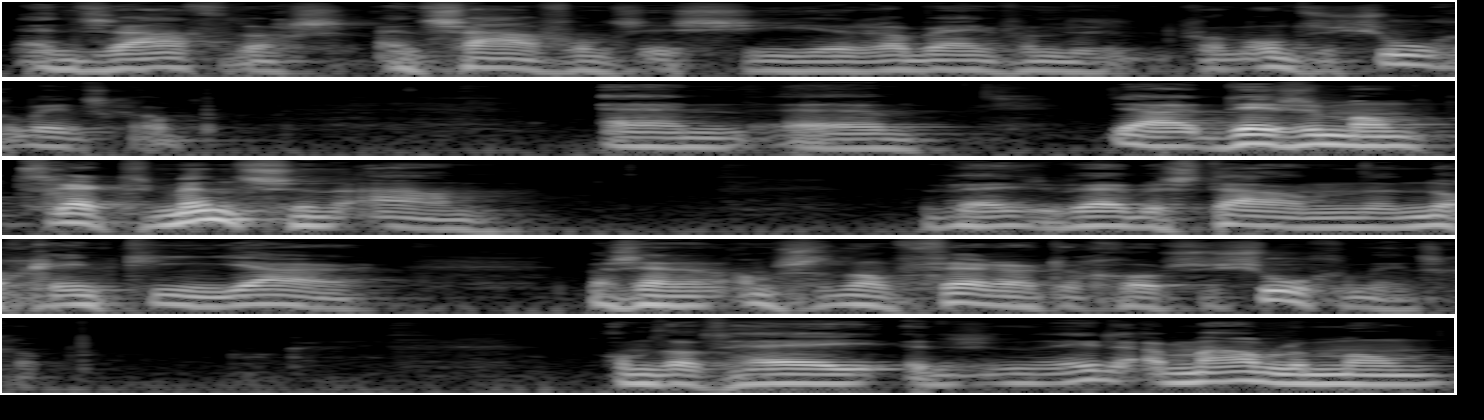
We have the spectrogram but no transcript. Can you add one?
En zaterdags en s'avonds is hij rabbijn van, de, van onze schoolgemeenschap. En eh, ja, deze man trekt mensen aan. Wij, wij bestaan nog geen tien jaar, maar zijn in Amsterdam veruit de grootste schoolgemeenschap. Omdat hij, een hele amabele man,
